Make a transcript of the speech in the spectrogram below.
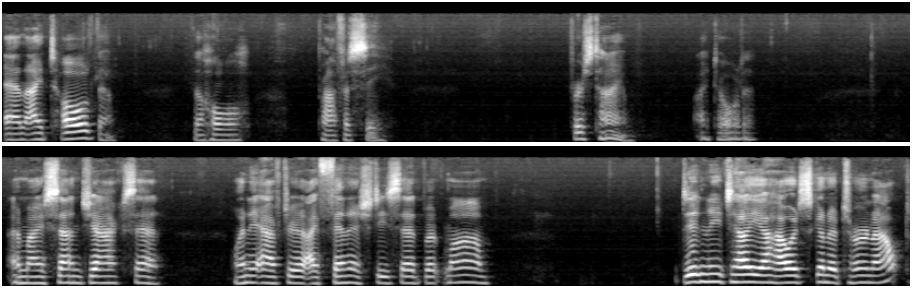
And I told them the whole prophecy. First time I told it. And my son Jack said, when he, after I finished, he said, But mom, didn't he tell you how it's going to turn out?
